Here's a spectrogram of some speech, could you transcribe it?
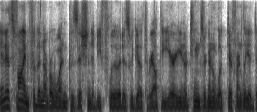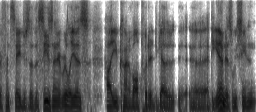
And it's fine for the number one position to be fluid as we go throughout the year. You know, teams are going to look differently at different stages of the season. It really is how you kind of all put it together uh, at the end, as we've seen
